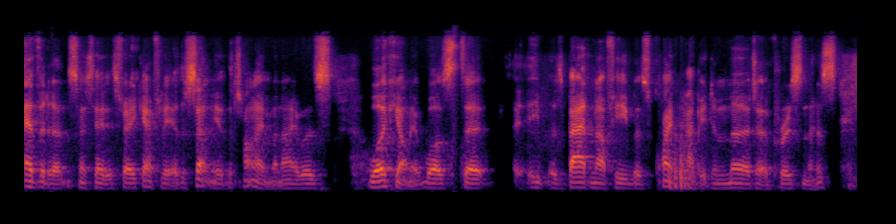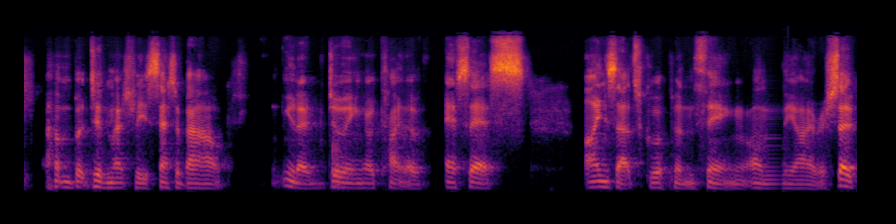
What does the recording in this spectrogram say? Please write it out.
evidence, I say this very carefully, certainly at the time when I was working on it, was that it was bad enough he was quite happy to murder prisoners, um, but didn't actually set about, you know, doing a kind of SS Einsatzgruppen thing on the Irish. So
